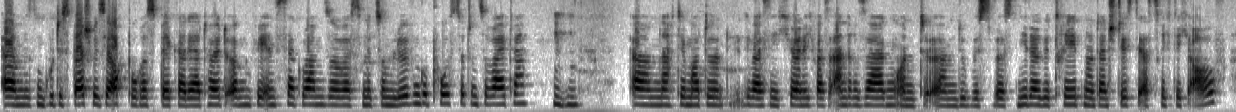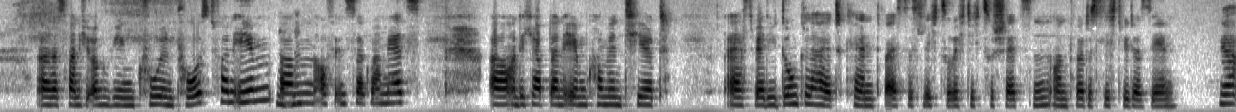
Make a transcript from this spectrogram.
ähm, ist ein gutes Beispiel ist ja auch Boris Becker, der hat heute irgendwie Instagram sowas mit so einem Löwen gepostet und so weiter. Mhm. Ähm, nach dem Motto, ich weiß nicht, ich höre nicht, was andere sagen und ähm, du bist, wirst niedergetreten und dann stehst du erst richtig auf. Äh, das fand ich irgendwie einen coolen Post von ihm mhm. ähm, auf Instagram jetzt. Äh, und ich habe dann eben kommentiert, erst wer die Dunkelheit kennt, weiß das Licht so richtig zu schätzen und wird das Licht wieder sehen. Ja.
